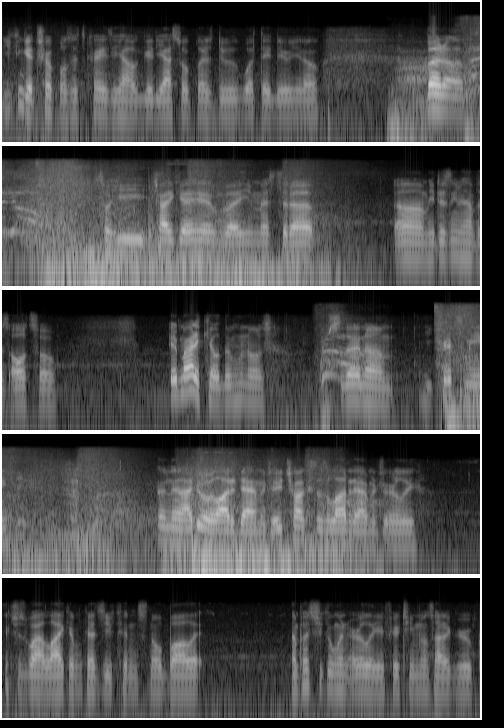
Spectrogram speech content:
you can get triples. It's crazy how good Yasuo players do what they do, you know. But um, so he tried to get him, but he messed it up. Um, he doesn't even have his ult, so it might have killed him. Who knows? So then um, he crits me, and then I do a lot of damage. Aatrox does a lot of damage early, which is why I like him because you can snowball it, and plus you can win early if your team knows how to group.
